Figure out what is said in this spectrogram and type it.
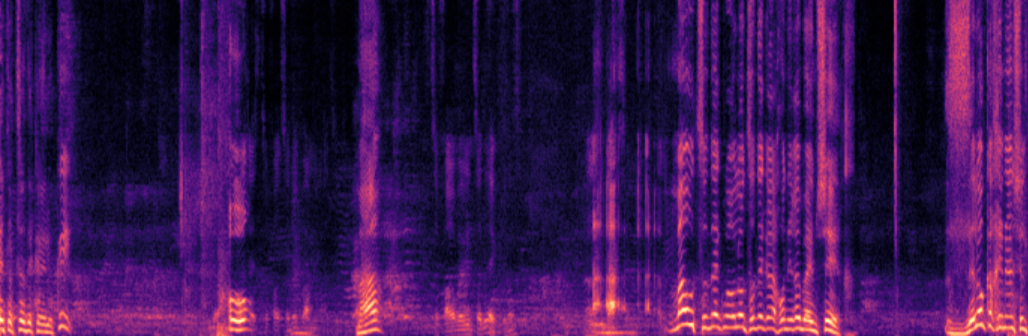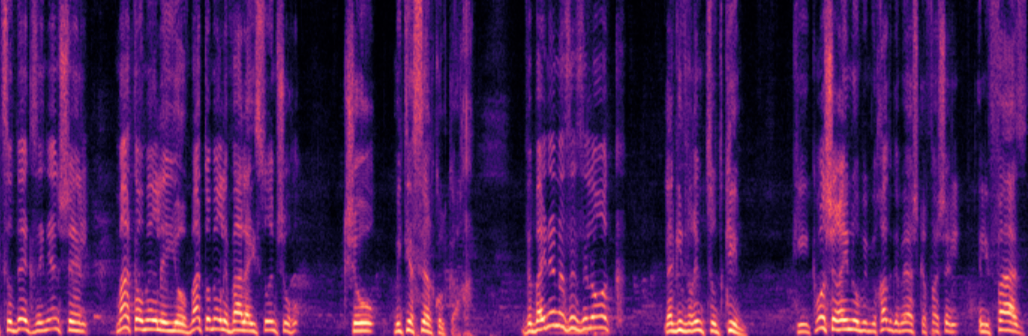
את הצדק האלוקי. או. מה? צופר באמת צודק, לא? מה הוא צודק, מה הוא לא צודק, אנחנו נראה בהמשך. זה לא כך עניין של צודק, זה עניין של מה אתה אומר לאיוב, מה אתה אומר לבעל האיסורים שהוא, כשהוא מתייסר כל כך. ובעניין הזה זה לא רק להגיד דברים צודקים, כי כמו שראינו, במיוחד לגבי ההשקפה של אליפז,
